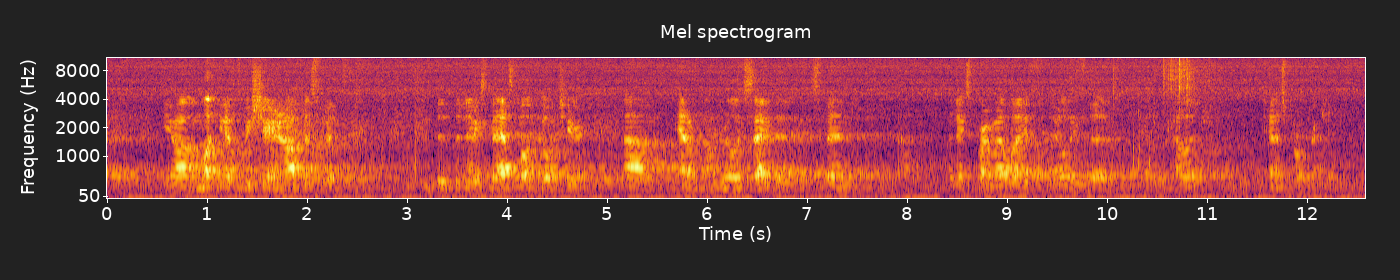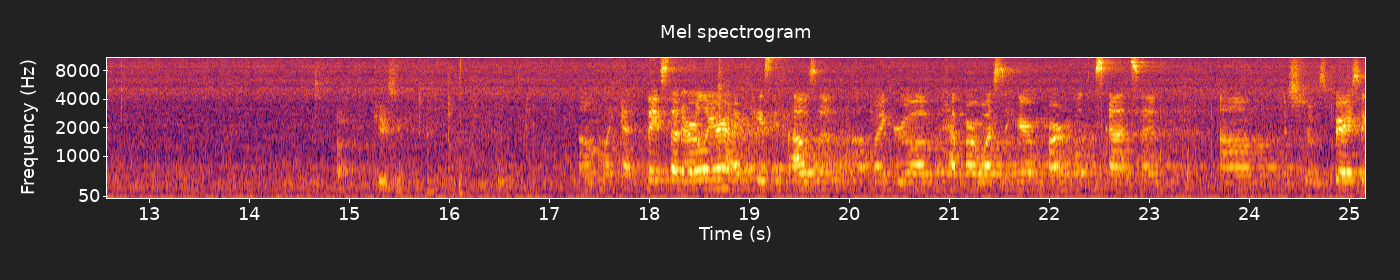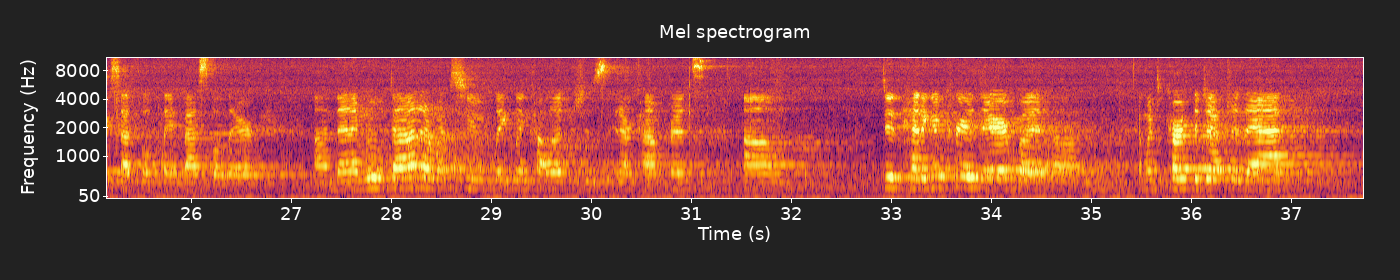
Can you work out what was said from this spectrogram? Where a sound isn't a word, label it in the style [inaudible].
you know, I'm lucky enough to be sharing an office with [laughs] the, the next basketball coach here, um, and I'm, I'm real excited to spend uh, the next part of my life building the Edgewood College tennis program. Uh, Casey? Um, like I- they said earlier, I'm Casey Thousand. Um, I grew up a half hour west of here in Barneveld, Wisconsin, um, which was very successful playing basketball there. Um, then I moved on and I went to Lakeland College, which is in our conference. Um, did had a good career there, but um, I went to Carthage after that.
